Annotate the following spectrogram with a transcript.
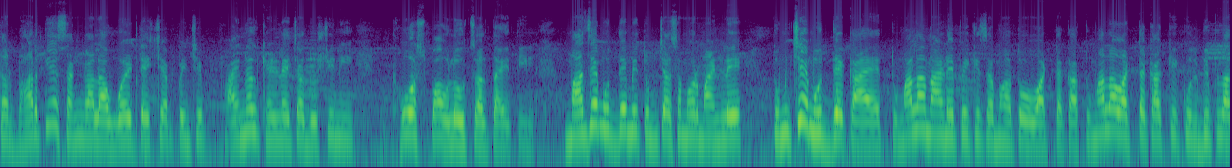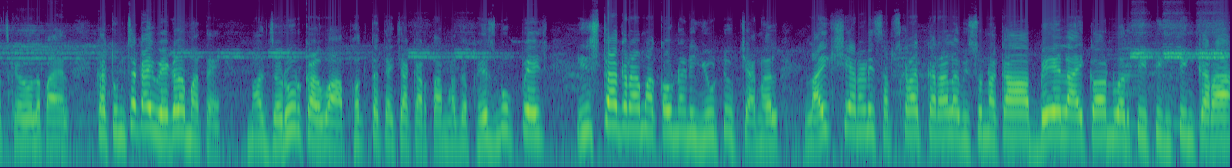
तर भारतीय संघाला वर्ल्ड टेस्ट चॅम्पियनशिप फायनल खेळण्याच्या दृष्टीने ठोस पावलं उचलता येतील. माझे मुद्दे मी तुमच्यासमोर मांडले. तुमचे मुद्दे काय आहेत? तुम्हाला नाणेफेकीचं महत्त्व वाटतं का? तुम्हाला वाटतं का की कुलदीपलाच खेळवलं पाहिजे का तुमचं काही वेगळं मत आहे? मला जरूर कळवा. फक्त त्याच्याकरता माझं फेसबुक पेज इंस्टाग्राम अकाउंट आणि यूट्यूब चॅनल लाईक शेअर आणि सबस्क्राईब करायला विसरू नका. बेल आयकॉनवरती टिंग टिंग करा.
